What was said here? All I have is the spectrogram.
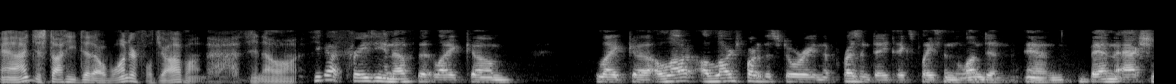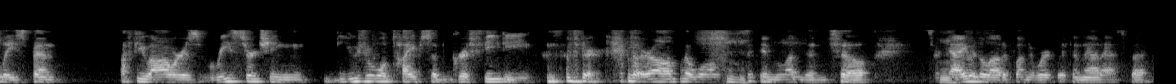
and I just thought he did a wonderful job on that. You know, he got crazy enough that like um, like uh, a lot a large part of the story in the present day takes place in London, and Ben actually spent a few hours researching the usual types of graffiti that, are, that are on the walls in London. So, so yeah, hmm. he was a lot of fun to work with in that aspect.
